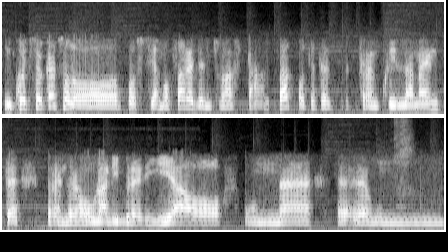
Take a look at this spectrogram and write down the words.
in questo caso lo possiamo fare dentro una stanza, potete tranquillamente prendere o una libreria o un, eh, un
